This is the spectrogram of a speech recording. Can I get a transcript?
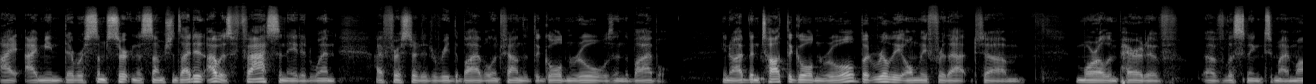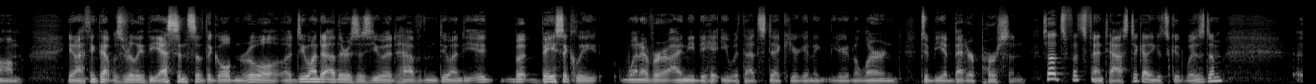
I, I mean, there were some certain assumptions. I did. I was fascinated when I first started to read the Bible and found that the Golden Rule was in the Bible. You know, I'd been taught the Golden Rule, but really only for that um, moral imperative of listening to my mom. You know, I think that was really the essence of the golden rule: uh, do unto others as you would have them do unto you. But basically, whenever I need to hit you with that stick, you're gonna you're gonna learn to be a better person. So that's that's fantastic. I think it's good wisdom. Uh,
